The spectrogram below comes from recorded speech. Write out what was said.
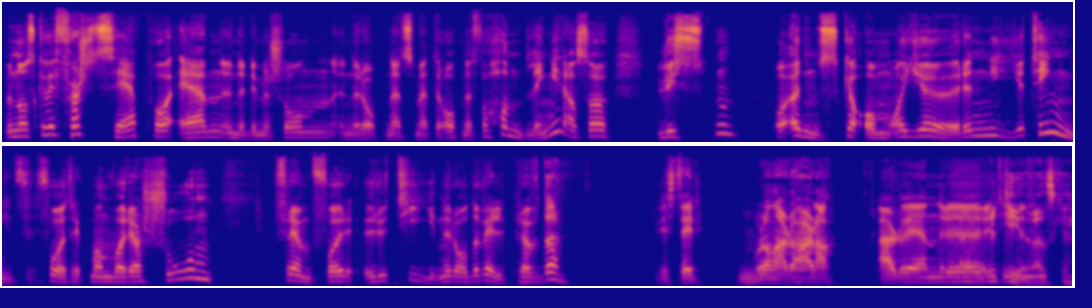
Men nå skal vi først se på en underdimensjon under åpenhet som heter åpenhet for handlinger. Altså lysten og ønsket om å gjøre nye ting. Foretrekker man variasjon fremfor rutiner og det velprøvde? Christer. Hvordan er du her, da? Er du en. Rutinemenneske.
